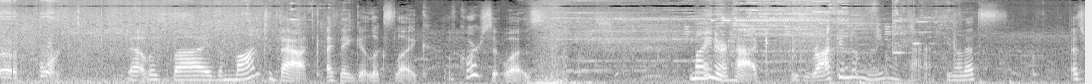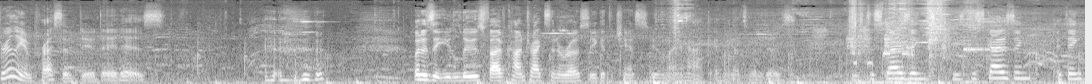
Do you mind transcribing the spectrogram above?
Uh, of course. That was by the Mountebank, I think it looks like. Of course it was. Minor hack. He's rocking the minor hack. You know, that's that's really impressive, dude. It is. what is it? You lose five contracts in a row so you get the chance to do a minor hack. I think that's what it is. He's disguising. He's disguising, I think.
